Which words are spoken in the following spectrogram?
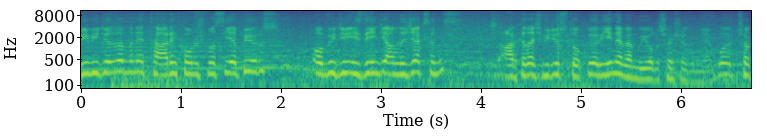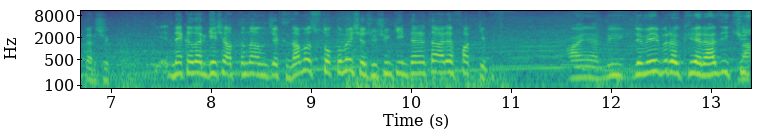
bir videoda mı ne tarih konuşması yapıyoruz. O videoyu izleyince anlayacaksınız. İşte arkadaş video stokluyor yine ben bu yolu şaşırdım ya. Bu çok karışık. Ne kadar geç attığını anlayacaksınız ama stoklamaya çalışıyor çünkü internette hala fuck gibi. Aynen bir yüklemeyi bırakıyor herhalde 2-3 Ya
